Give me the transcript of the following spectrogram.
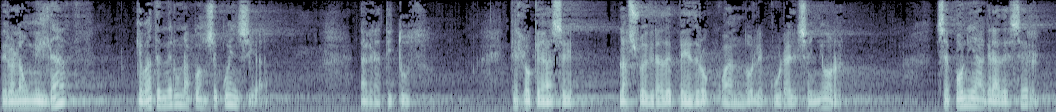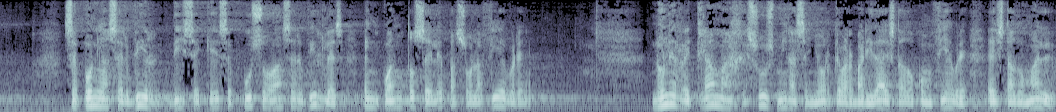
pero a la humildad que va a tener una consecuencia, la gratitud, que es lo que hace la suegra de Pedro cuando le cura el Señor. Se pone a agradecer, se pone a servir, dice que se puso a servirles en cuanto se le pasó la fiebre. No le reclama a Jesús, mira Señor, qué barbaridad, he estado con fiebre, he estado mal.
